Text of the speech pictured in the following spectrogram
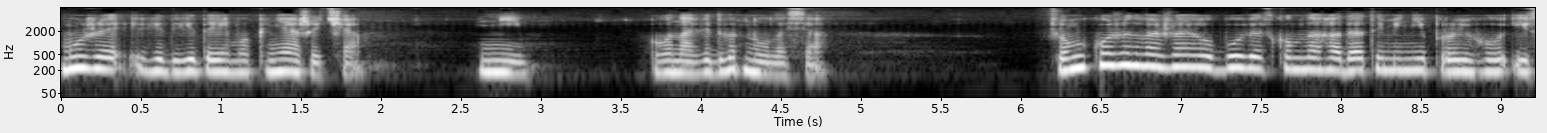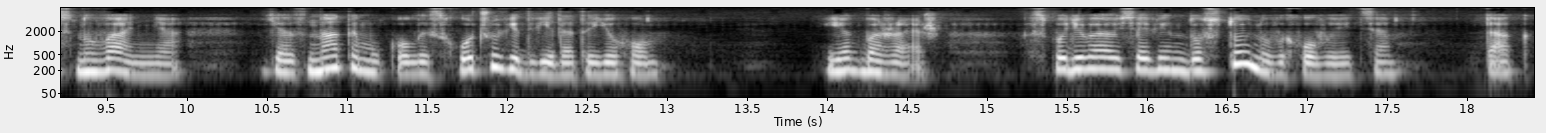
Може, відвідаємо княжича? Ні. Вона відвернулася. Чому кожен вважає обов'язком нагадати мені про його існування? Я знатиму, коли схочу відвідати його. Як бажаєш. Сподіваюся, він достойно виховується. Так,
